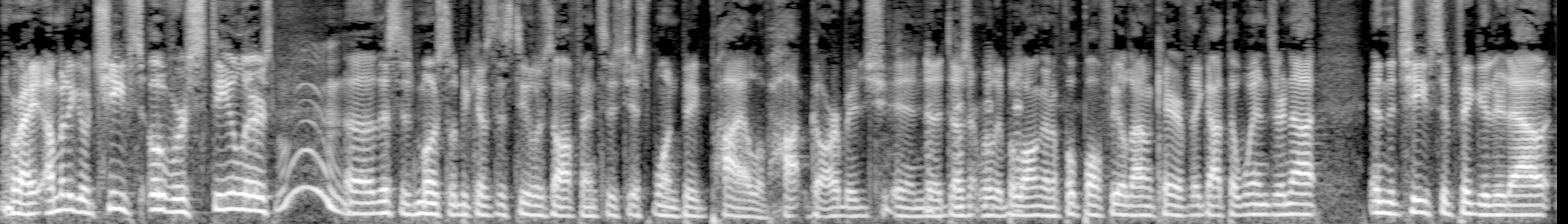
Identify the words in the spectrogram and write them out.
All right, I'm going to go Chiefs over Steelers. Uh, this is mostly because the Steelers' offense is just one big pile of hot garbage and uh, doesn't really belong on a football field. I don't care if they got the wins or not. And the Chiefs have figured it out.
